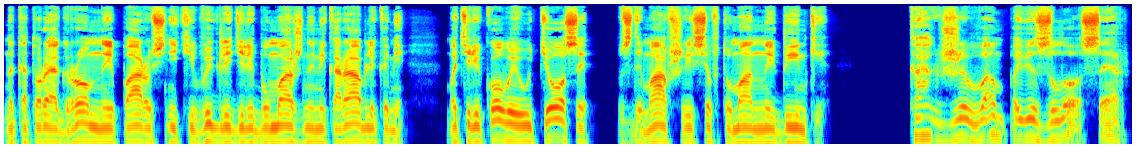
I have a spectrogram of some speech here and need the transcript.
на которой огромные парусники выглядели бумажными корабликами, материковые утесы, вздымавшиеся в туманной дымке. «Как же вам повезло, сэр,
